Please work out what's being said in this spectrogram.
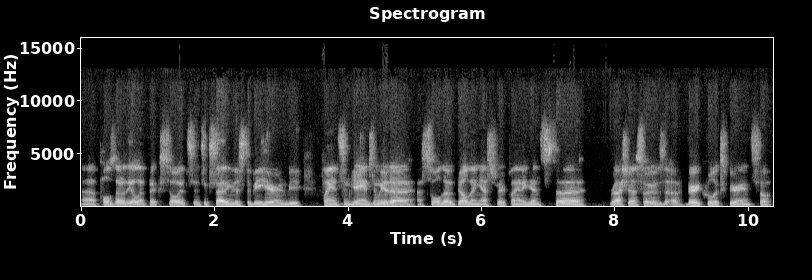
uh, pulls out of the Olympics. So it's it's exciting just to be here and be playing some games. And we had a, a sold out building yesterday playing against uh, Russia, so it was a very cool experience. So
